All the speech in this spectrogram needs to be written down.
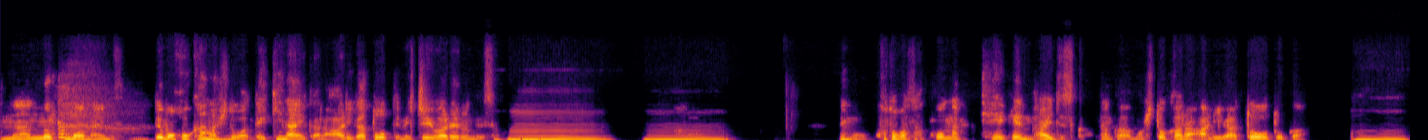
何の苦もないです。でも他の人はできないからありがとうってめっちゃ言われるんですよ。うん。うん。でも、言葉さんこんな経験ないですか？なんかもう人からありがとうとか。うん。うん。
